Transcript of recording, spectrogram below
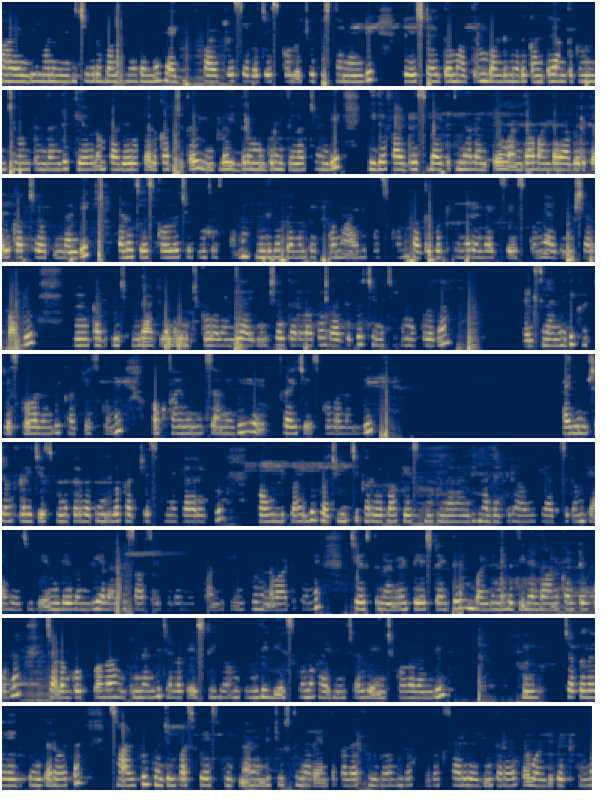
Hi అండి. మనం వీధి చివరి బంక్ మీద ఎగ్ ఫ్రైడ్ రైస్ ఎలా చేసుకోవాలో చూపిస్తానండి. టేస్ట్ అయితే మాత్రం బండి మీద కంటే అంతకు మించి ఉంటుందండి. కేవలం పది రూపాయల ఖర్చుతో ఇంట్లో ఇద్దరు ముగ్గురం తినొచ్చండి. ఇదే ఫ్రైడ్ రైస్ బయట తినాలంటే వంద వంద యాభై రూపాయలు ఖర్చు అవుతుందండి. ఎలా చేసుకోవాలో చూపించేస్తాను. ముందుగా పెనం పెట్టుకొని ఆయిల్ పోసుకొని పగలు పెట్టుకుని రెండు ఎగ్స్ వేసుకొని ఐదు నిమిషాల పాటు కనిపించకుండా అట్లనే ఉంచుకోవాలండి. ఐదు నిమిషాల తర్వాత గడ్డతో చిన్న చిన్న ముక్కలుగా ఎగ్స్ అనేది కట్ చేసుకోవాలండి. కట్ చేసుకొని ఒక ఫైవ్ మినిట్స్ అనేది ఫ్రై చేసుకోవాలండి. ఐదు నిమిషాలు ఫ్రై చేసుకున్న తర్వాత ఇందులో కట్ చేసుకున్న క్యారెట్ ఉల్లిపాయలు పచ్చిమిర్చి కరివేపాకు వేసుకుంటున్నానండి. నా దగ్గర క్యాప్సికమ్ క్యాబేజీ ఏం లేవండి. ఎలాంటి సాసులు కూడా లేవు అందుకే ఇంట్లో ఉన్న వాటితోనే చేస్తున్నాను. టేస్ట్ అయితే బండి మీద తినే దానికంటే కూడా చాలా గొప్పగా ఉంటుందండి. చాలా టేస్టీగా ఉంటుంది. వేసుకొని ఒక ఐదు నిమిషాలు వేయించుకోవాలండి. చక్కగా వేగిపోయిన తర్వాత సాల్ట్ కొంచెం పసుపు వేసుకుంటున్నానండి. చూస్తున్నారా ఎంత కలర్ఫుల్గా ఉందో. ఇది ఒకసారి వేగిన తర్వాత వండి పెట్టుకున్న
